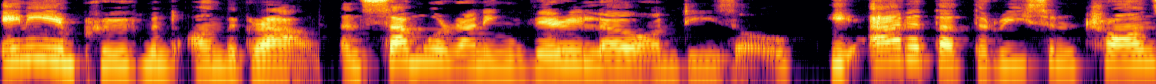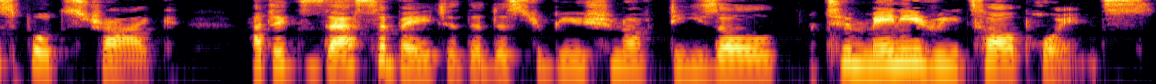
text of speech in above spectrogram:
any improvement on the ground, and some were running very low on diesel. He added that the recent transport strike had exacerbated the distribution of diesel to many retail points.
